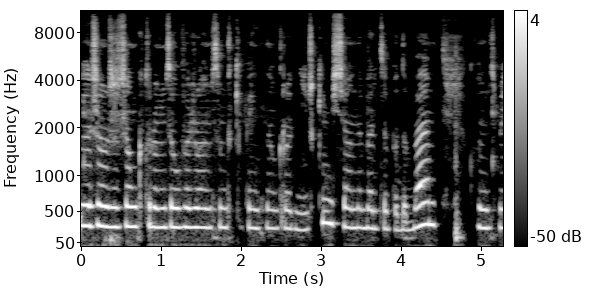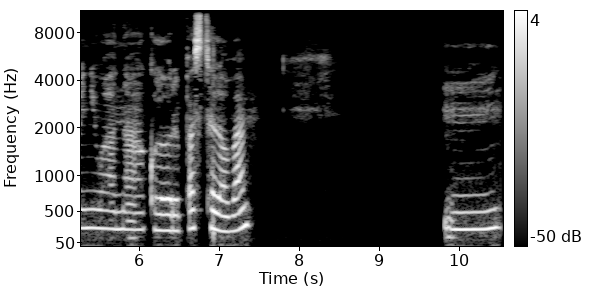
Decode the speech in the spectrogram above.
Pierwszą rzeczą, którą zauważyłam są takie piękne ogrodniczki. Mi się one bardzo podobały. Którą zmieniła na kolory pastelowe. Mm.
